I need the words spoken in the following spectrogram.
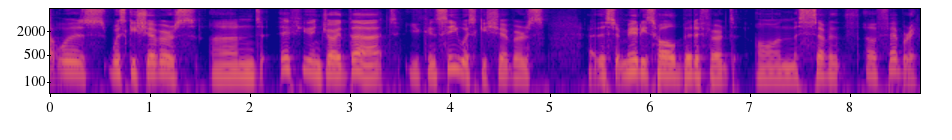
that was Whiskey Shivers, and if you enjoyed that, you can see Whiskey Shivers at the St Mary's Hall, Bideford on the 7th of February.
